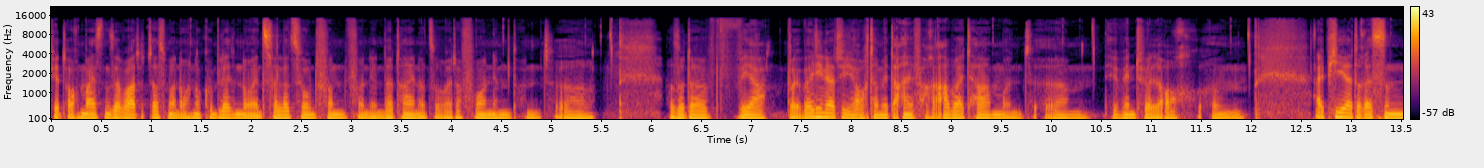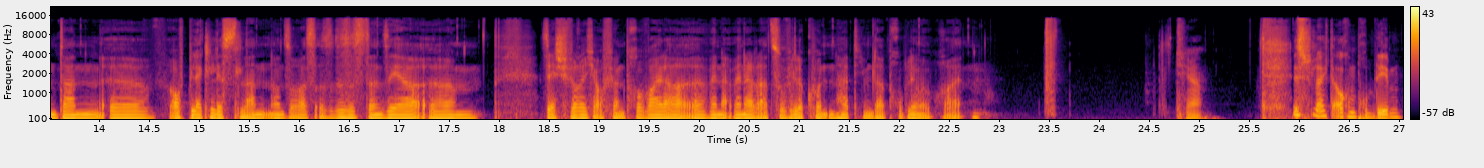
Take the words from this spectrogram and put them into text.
wird auch meistens erwartet, dass man auch eine komplette Neuinstallation von von den Dateien und so weiter vornimmt und äh, also da ja, weil, weil die natürlich auch damit einfach Arbeit haben und ähm, eventuell auch ähm, IP-Adressen dann äh, auf Blacklist landen und sowas. Also das ist dann sehr ähm, sehr schwierig auch für einen Provider, äh, wenn er wenn er da zu viele Kunden hat, die ihm da Probleme bereiten. tja. Ist vielleicht auch ein Problem,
